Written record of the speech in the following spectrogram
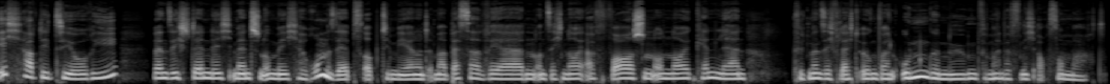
Ich habe die Theorie, wenn sich ständig Menschen um mich herum selbst optimieren und immer besser werden und sich neu erforschen und neu kennenlernen, fühlt man sich vielleicht irgendwann ungenügend, wenn man das nicht auch so macht.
